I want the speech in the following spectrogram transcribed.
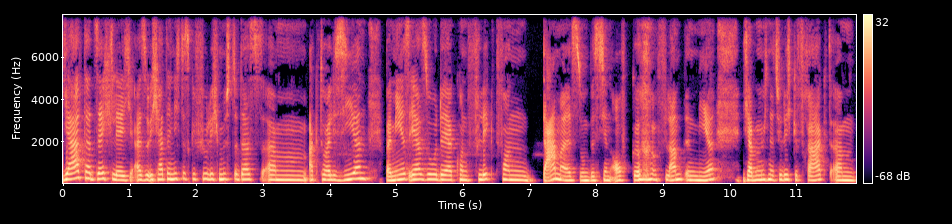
Ja, tatsächlich. Also ich hatte nicht das Gefühl, ich müsste das ähm, aktualisieren. Bei mir ist eher so der Konflikt von damals so ein bisschen aufgeflammt in mir. Ich habe mich natürlich gefragt, ähm,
